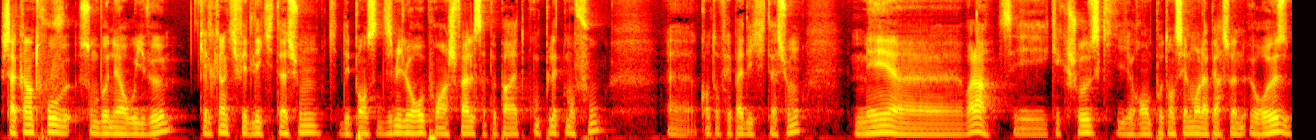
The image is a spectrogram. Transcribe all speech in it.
Chacun trouve son bonheur où il veut. Quelqu'un qui fait de l'équitation, qui dépense 10 000 euros pour un cheval, ça peut paraître complètement fou euh, quand on ne fait pas d'équitation. Mais euh, voilà, c'est quelque chose qui rend potentiellement la personne heureuse.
